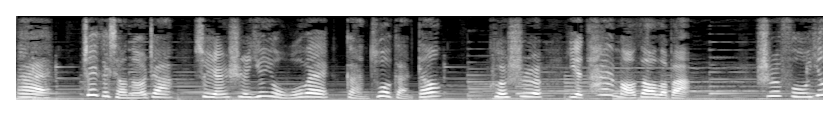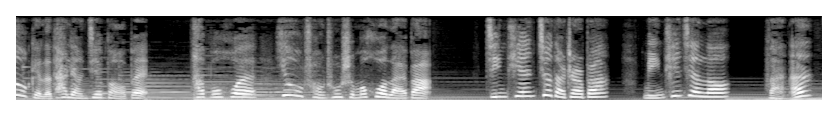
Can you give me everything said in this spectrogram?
哎，这个小哪吒虽然是英勇无畏、敢做敢当，可是也太毛躁了吧？师傅又给了他两件宝贝。他不会又闯出什么祸来吧？今天就到这儿吧，明天见喽，晚安。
